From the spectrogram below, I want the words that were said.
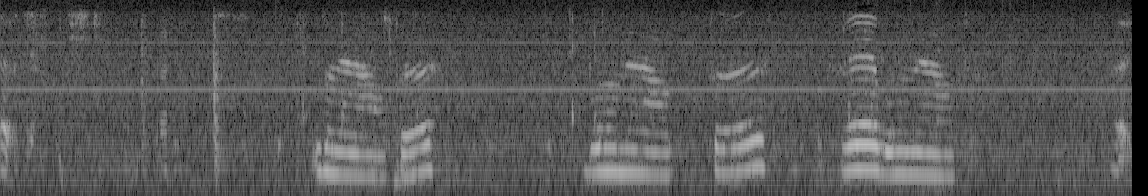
Evet. Bunun en altı. Bunun en altı. Ve bunun en altı. Evet.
